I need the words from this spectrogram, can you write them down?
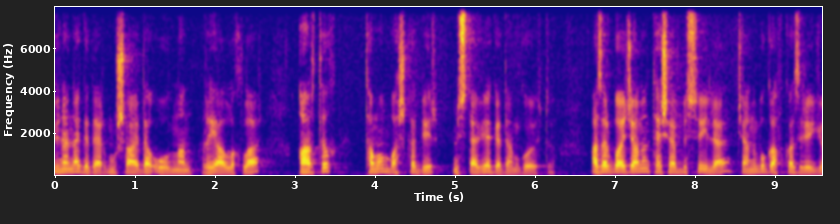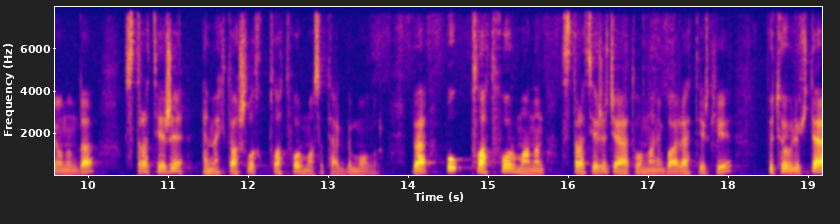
dünənə qədər müşahidə olunan reallıqlar artıq tamam başqa bir müstəviyə qədəm qoyubdur. Azərbaycanın təşəbbüsü ilə Cənubi Qafqaz regionunda strateji əməkdaşlıq platforması təqdim olunur və bu platformanın strateji cəhəti ondan ibarətdir ki, bütövlükdə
